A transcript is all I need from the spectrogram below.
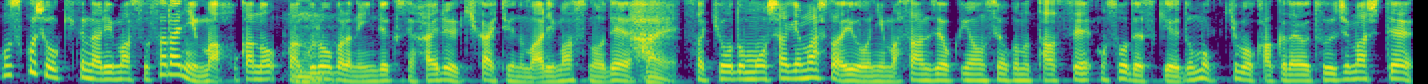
もう少し大きくなりますと、さらにまあ他の、まあ、グローバルなインデックスに入れる機会というのもありますので、うん、先ほど申し上げましたように、まあ、3000億、4000億の達成もそうですけれども、規模拡大を通じまして、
